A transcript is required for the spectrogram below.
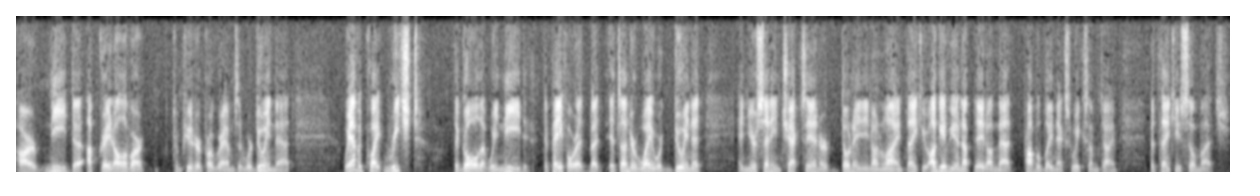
our need to upgrade all of our computer programs, and we're doing that. We haven't quite reached the goal that we need to pay for it, but it's underway. We're doing it, and you're sending checks in or donating online. Thank you. I'll give you an update on that probably next week sometime, but thank you so much.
